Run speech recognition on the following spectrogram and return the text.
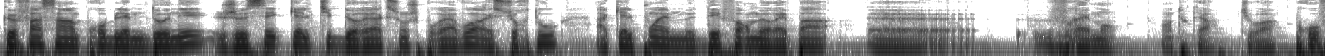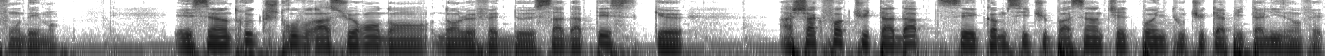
que face à un problème donné, je sais quel type de réaction je pourrais avoir et surtout à quel point elle ne me déformerait pas euh, vraiment, en tout cas, tu vois, profondément. Et c'est un truc que je trouve rassurant dans, dans le fait de s'adapter, c'est que à chaque fois que tu t'adaptes, c'est comme si tu passais un checkpoint où tu capitalises en fait.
